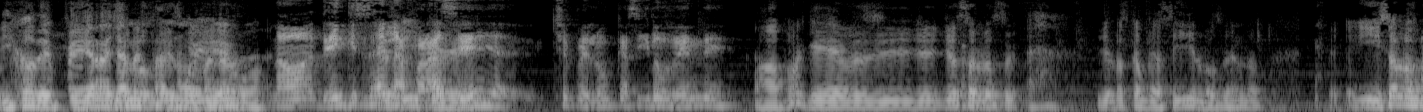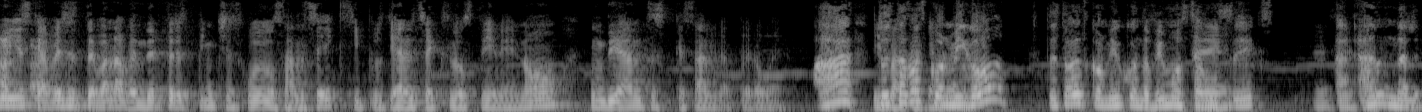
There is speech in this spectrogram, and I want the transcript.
Hijo de perra, ya no está nuevo. No, tienen que saber la frase. Che peluca, así los vende. Ah, ¿para qué? Pues, yo, yo solo soy... Yo los cambio así y los vendo. Y son los güeyes que a veces te van a vender tres pinches juegos al sex y pues ya el sex los tiene, ¿no? Un día antes que salga, pero bueno. Ah, ¿tú estabas conmigo? ¿Tú estabas conmigo cuando fuimos a un sex? Ah, ándale.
